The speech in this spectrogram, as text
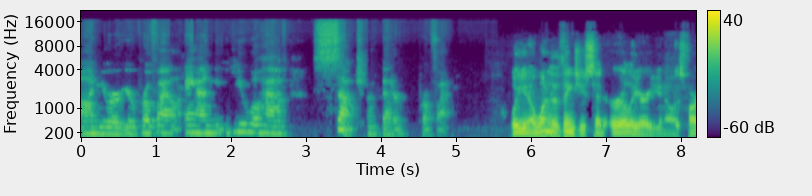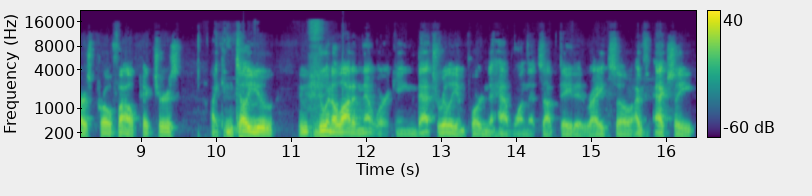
on your, your profile, and you will have such a better profile. Well, you know, one of the things you said earlier, you know, as far as profile pictures, I can tell you doing a lot of networking, that's really important to have one that's updated, right? So I've actually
